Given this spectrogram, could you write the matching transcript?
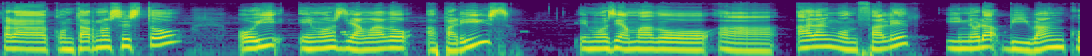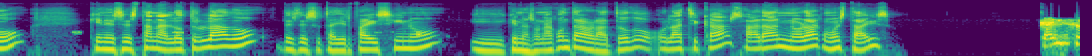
Para contarnos esto, hoy hemos llamado a París, hemos llamado a Aran González, y Nora Vivanco, quienes están al otro lado desde su taller parisino y que nos van a contar ahora todo. Hola chicas, Sara, Nora, ¿cómo estáis? Kaiso,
